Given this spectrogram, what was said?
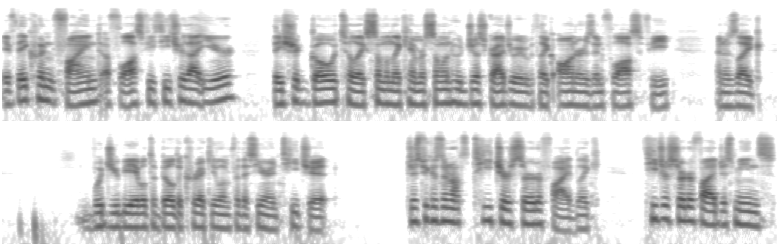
If they couldn't find a philosophy teacher that year, they should go to like someone like him or someone who just graduated with like honors in philosophy and is like, would you be able to build a curriculum for this year and teach it? Just because they're not teacher certified. Like, teacher certified just means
